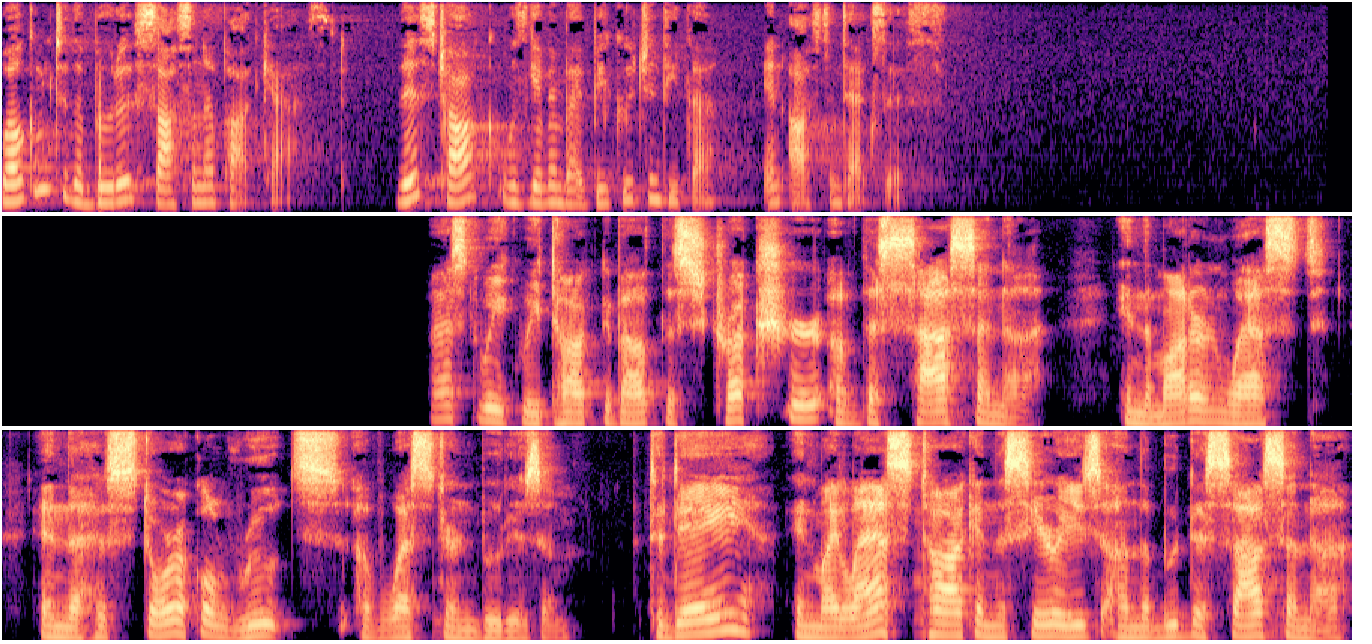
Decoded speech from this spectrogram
Welcome to the Buddha Sasana podcast. This talk was given by Bhikkhu Cintita in Austin, Texas. Last week we talked about the structure of the sasana in the modern West and the historical roots of Western Buddhism. Today, in my last talk in the series on the Buddhasasana,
